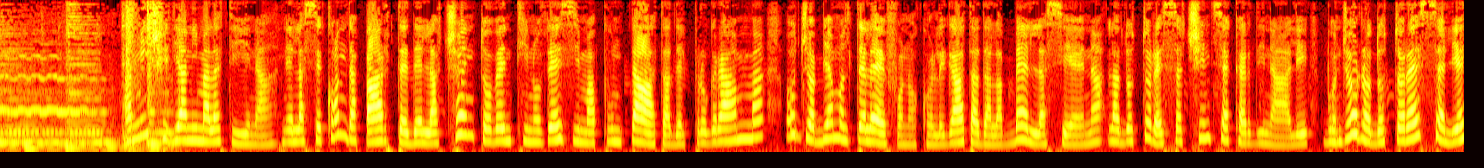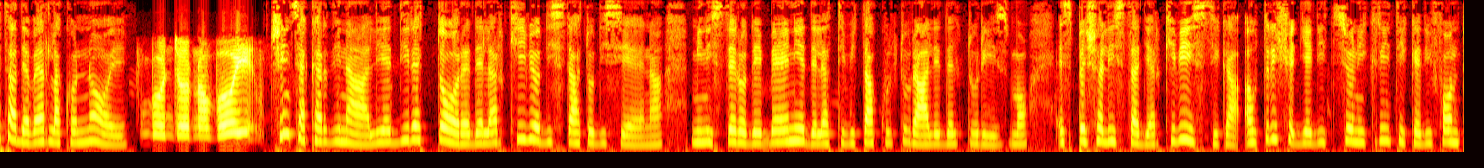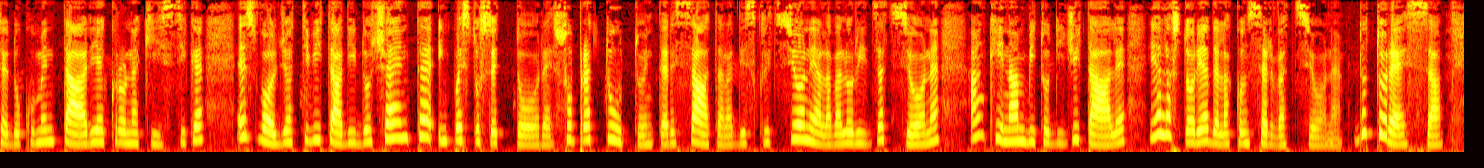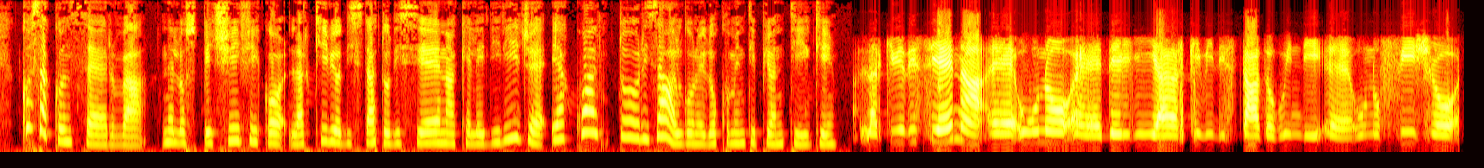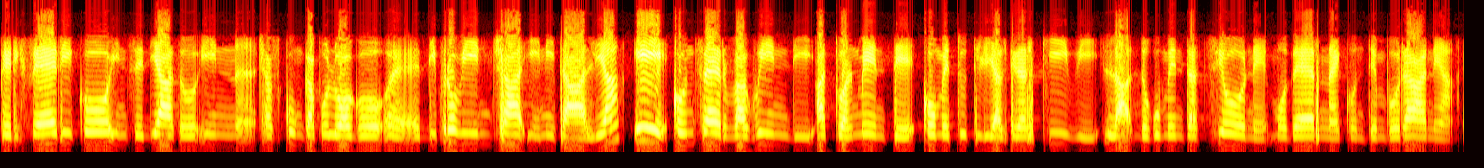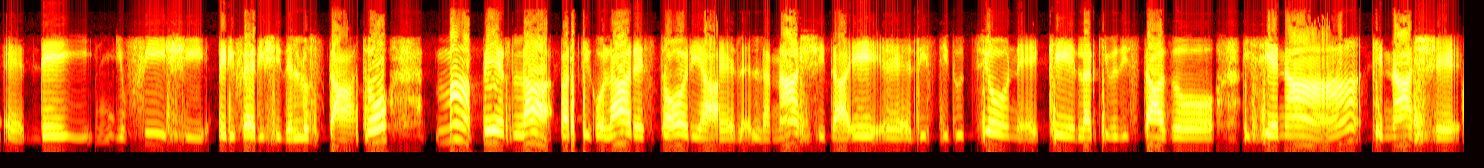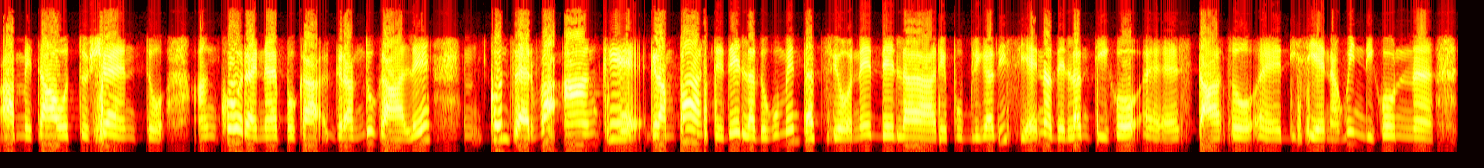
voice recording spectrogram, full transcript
Amici di Anima Latina, nella seconda parte della 129esima puntata del programma, oggi abbiamo il telefono collegata dalla bella Siena la dottoressa Cinzia Cardinali. Buongiorno dottoressa, lieta di averla con noi. Buongiorno a voi. Cinzia Cardinali è direttore dell'Archivio di Stato di Siena, Ministero dei Beni e delle Attività Culturali e del Turismo, è specialista di archivistica, autrice di edizioni critiche di fonte documentarie e cronachistiche e svolge attività di docente in questo settore, soprattutto interessata alla descrizione e alla valorizzazione anche in ambito digitale e alla storia della conservazione. Dottoressa, cosa conserva nello specifico l'Archivio di Stato di Siena che le dirige e a quanto risalgono i documenti più antichi? L'Archivio di Siena è uno eh, degli archivi di Stato, quindi eh, un ufficio periferico insediato in ciascun capoluogo eh, di provincia in Italia e conserva quindi attualmente, come tutti gli altri archivi, la documentazione moderna e contemporanea degli uffici periferici dello Stato, ma per la particolare storia, la nascita e l'istituzione che l'Archivio di Stato di Siena ha, che nasce a metà Ottocento, ancora in epoca granducale, conserva anche gran parte della documentazione della Repubblica di Siena, dell'antico eh, Stato eh, di Siena, quindi con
